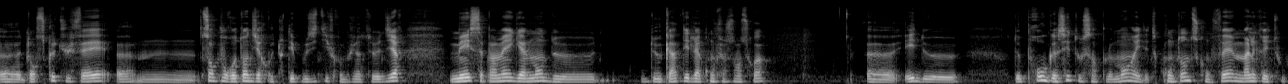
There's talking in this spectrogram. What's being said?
euh, dans ce que tu fais, euh, sans pour autant dire que tout est positif, comme je viens de te le dire, mais ça permet également de, de garder de la confiance en soi euh, et de, de progresser tout simplement et d'être content de ce qu'on fait malgré tout.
